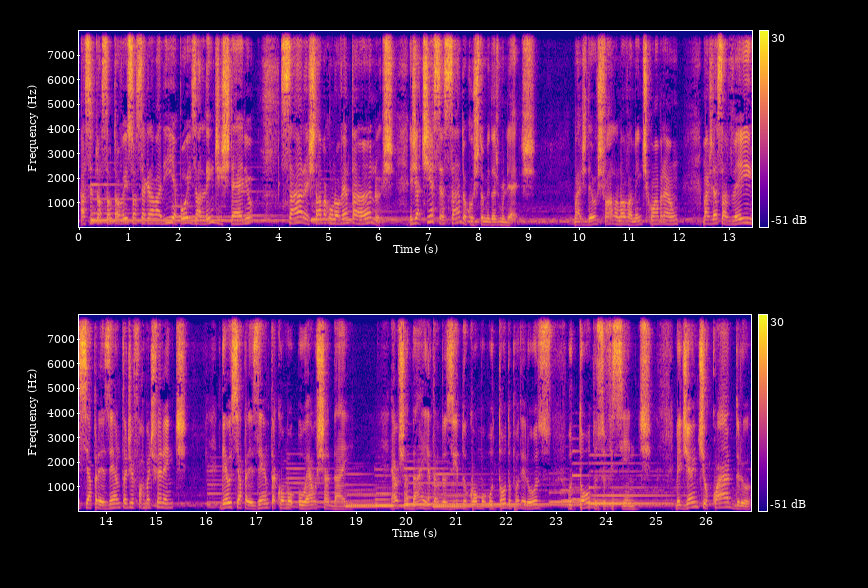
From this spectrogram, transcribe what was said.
A situação talvez só se agravaria, pois além de estéril, Sara estava com 90 anos e já tinha cessado o costume das mulheres. Mas Deus fala novamente com Abraão mas dessa vez se apresenta de forma diferente. Deus se apresenta como o El Shaddai. El Shaddai é traduzido como o Todo-Poderoso, o Todo-Suficiente. Mediante o quadro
